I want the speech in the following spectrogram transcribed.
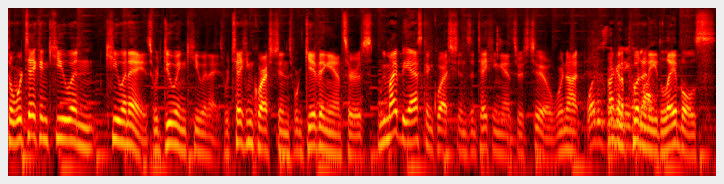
so we're taking Q and Q and A's. We're doing Q and A's. We're taking questions. We're giving answers. We might be asking questions and taking answers too. We're not. What is not going to put any labels.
